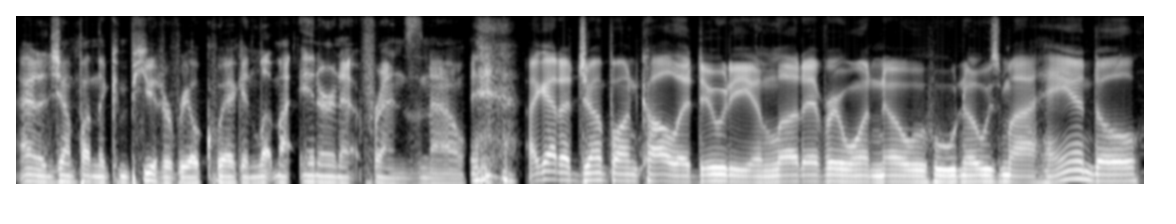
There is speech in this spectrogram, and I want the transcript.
I gotta jump on the computer real quick and let my internet friends know. I got to jump on Call of Duty and let everyone know who knows my handle.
